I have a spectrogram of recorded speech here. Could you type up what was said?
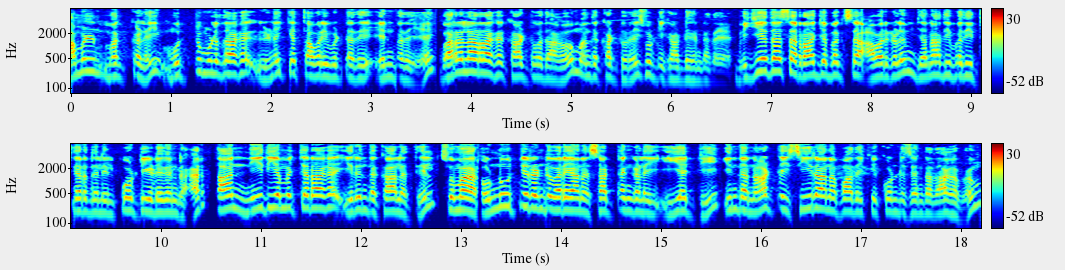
தமிழ் மக்களை முற்றுமுழுதாக இணைக்க தவறிவிட்டது என்பதையே வரலாறாக காட்டுவதாகவும் அந்த கட்டுரை சுட்டிக்காட்டுகின்றது. விஜயதாச ராஜபக்ச அவர்களும் ஜனாதிபதி தேர்தலில் போட்டியிடுகின்றார். தான் நீதியமைச்சராக இருந்த காலத்தில் சுமார் தொன்னூற்றி இரண்டு வரையான சட்டங்களை இயற்றி இந்த நாட்டை சீரான பாதைக்கு கொண்டு சென்றதாகவும்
